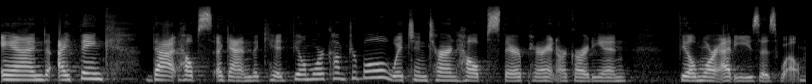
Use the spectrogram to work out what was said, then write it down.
And I think that helps, again, the kid feel more comfortable, which in turn helps their parent or guardian feel more at ease as well.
